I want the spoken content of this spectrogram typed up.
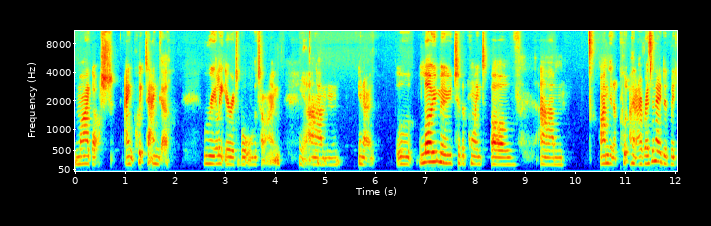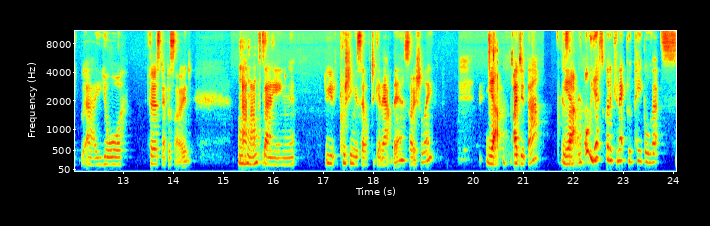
my gosh, and quick to anger, really irritable all the time. Yeah. Um, you know, l- low mood to the point of um, I'm going to put, and I resonated with uh, your first episode uh, Mhm. saying you're pushing yourself to get out there socially. Yeah. I did that. Yeah. Thought, oh yes, got to connect with people. That's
